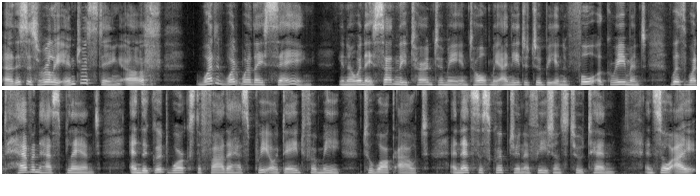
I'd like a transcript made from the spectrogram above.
Uh, this is really interesting. Uh, what what were they saying? You know, when they suddenly turned to me and told me I needed to be in full agreement with what heaven has planned and the good works the Father has preordained for me to walk out. And that's the scripture in Ephesians 2:10. And so I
